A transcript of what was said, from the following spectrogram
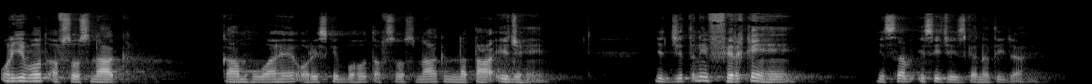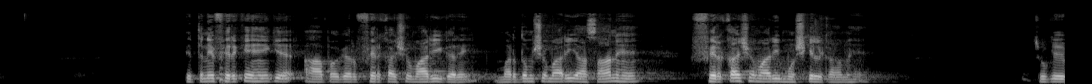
اور یہ بہت افسوسناک کام ہوا ہے اور اس کے بہت افسوسناک نتائج ہیں۔ یہ جتنے فرقے ہیں، یہ سب اسی چیز کا نتیجہ ہے۔ اتنے فرقے ہیں کہ آپ اگر فرقہ شماری کریں، مردم شماری آسان ہے فرقہ شماری مشکل کام ہے۔ چونکہ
